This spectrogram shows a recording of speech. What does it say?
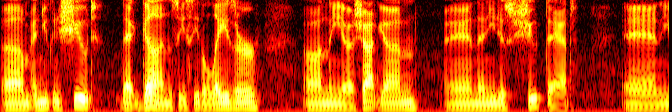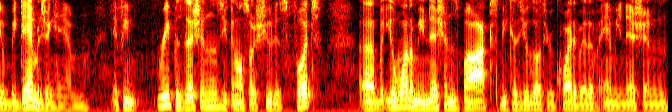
Um, and you can shoot that gun. So you see the laser on the uh, shotgun, and then you just shoot that and you'll be damaging him. If he repositions, you can also shoot his foot, uh, but you'll want a munitions box because you'll go through quite a bit of ammunition.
